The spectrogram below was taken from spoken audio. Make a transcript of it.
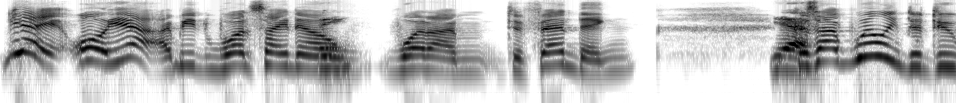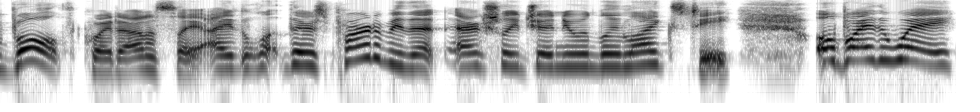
Yeah yeah, well yeah i mean once i know what i'm defending yeah because I'm willing to do both. Quite honestly, I there's part of me that actually genuinely likes tea. Oh, by the way,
